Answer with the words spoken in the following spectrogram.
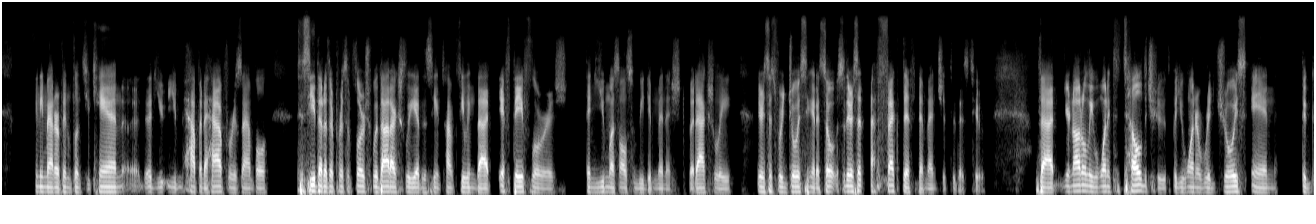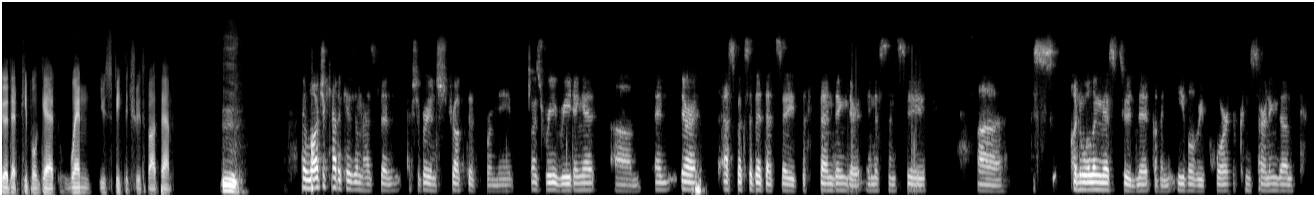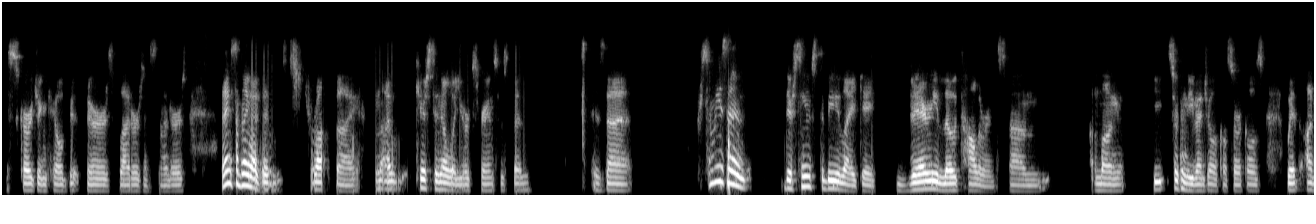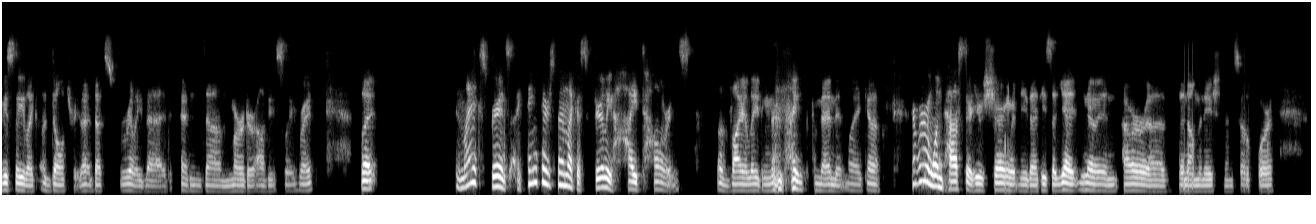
any matter of influence you can uh, that you, you happen to have, for example, to see that other person flourish without actually at the same time feeling that if they flourish, then you must also be diminished. But actually, there's this rejoicing in it. So, so there's an affective dimension to this too, that you're not only wanting to tell the truth, but you want to rejoice in the good that people get when you speak the truth about them. Mm. The Larger Catechism has been actually very instructive for me. I was rereading it, um, and there are aspects of it that say defending their innocency, uh, this unwillingness to admit of an evil report concerning them, discouraging talebearers, bladders, and slanders. I think something I've been struck by, I'm curious to know what your experience has been, is that for some reason there seems to be like a very low tolerance um, among certain evangelical circles with obviously like adultery that, that's really bad and um, murder obviously right but in my experience i think there's been like a fairly high tolerance of violating the ninth commandment like uh, I remember one pastor he was sharing with me that he said, yeah, you know, in our uh, denomination and so forth,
